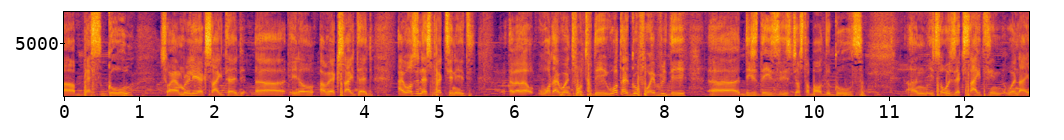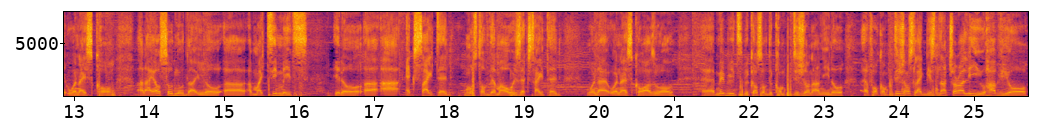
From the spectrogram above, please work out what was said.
uh, best goal. So I am really excited. Uh, you know, I'm excited. I wasn't expecting it. Uh, what I went for today, what I go for every day uh, these days is just about the goals, and it's always exciting when I when I score. And I also know that you know uh, my teammates, you know, uh, are excited. Most of them are always excited when I when I score as well. Uh, maybe it's because of the competition, and you know, uh, for competitions like this, naturally you have your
